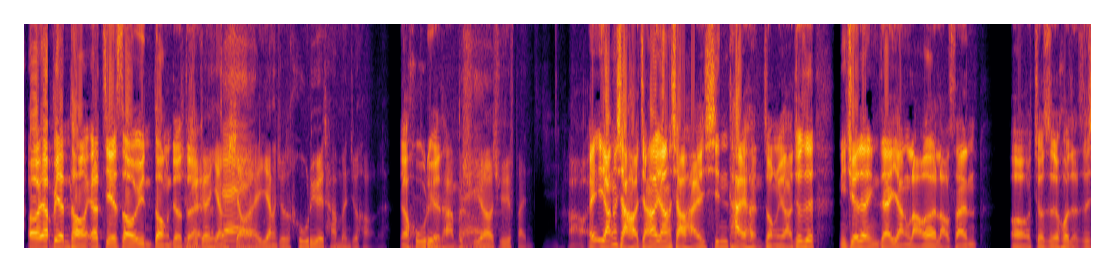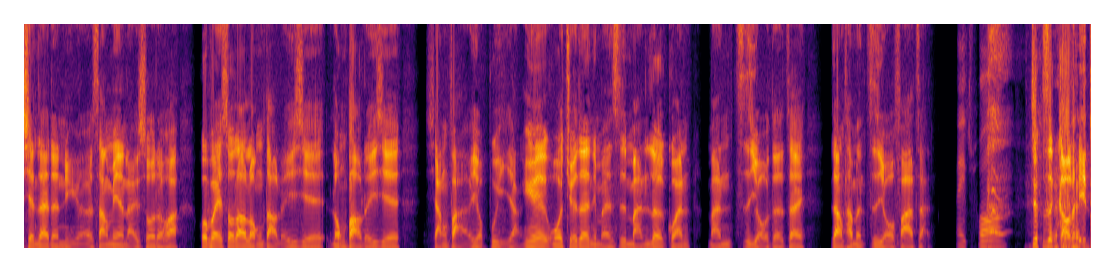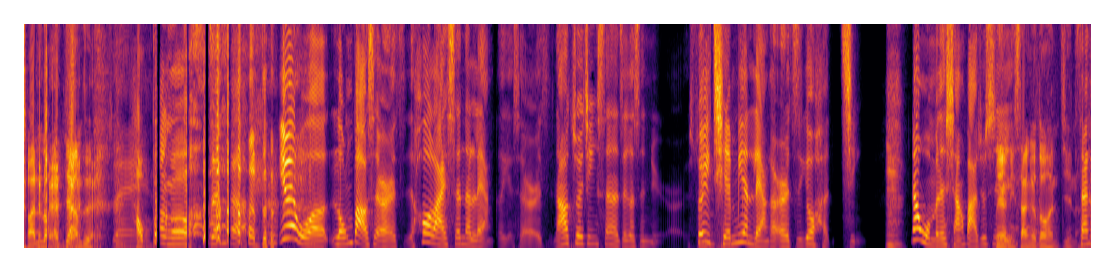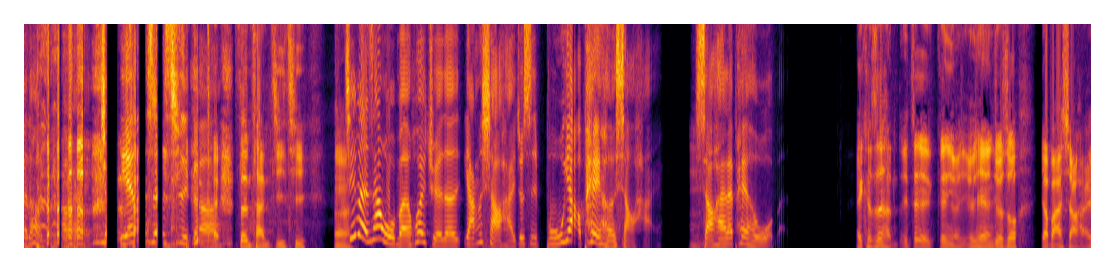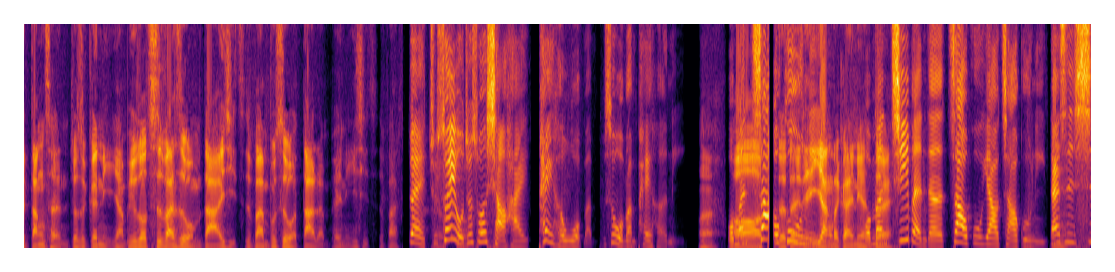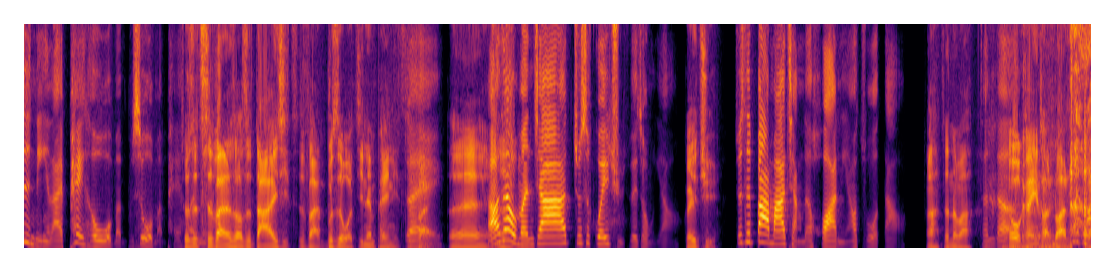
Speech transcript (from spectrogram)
哦，要变通，要接受运动就对了，就是跟养小孩一样，就是忽略他们就好了，要忽略他们不。需要去反击。好，哎，养小孩，讲到养小孩，心态很重要。就是你觉得你在养老二、老三，哦，就是或者是现在的女儿上面来说的话，会不会受到龙岛的一些龙宝的一些想法而有不一样？因为我觉得你们是蛮乐观、蛮自由的，在让他们自由发展，没错，就是搞得一团乱这样子，对，好棒哦！真的，因为我龙宝是儿子，后来生了两个也是儿子，然后最近生的这个是女儿，所以嗯前面两个儿子又很近。嗯，那我们的想法就是没有，你三个都很近了，三个都很近连 生四个。生产机器，嗯基本上我们会觉得养小孩就是不要配合小孩，嗯小孩来配合我们。哎、可是很、诶这个跟有有些人就是说要把小孩当成就是跟你一样，比如说吃饭是我们大家一起吃饭，不是我大人陪你一起吃饭。对，就所以我就说小孩配合我们，不是我们配合你。嗯，我们哦照顾你。一样的概念，我们，基本的照顾要照顾你，但是是你来配合我们，不是我们配合。就是吃饭的时候是大家一起吃饭，不是我今天陪你吃饭。对，那然后在我们家就是规矩最重要，规矩。就是爸妈讲的话你要做到，啊，真的吗？真的那，我看一团乱，是不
